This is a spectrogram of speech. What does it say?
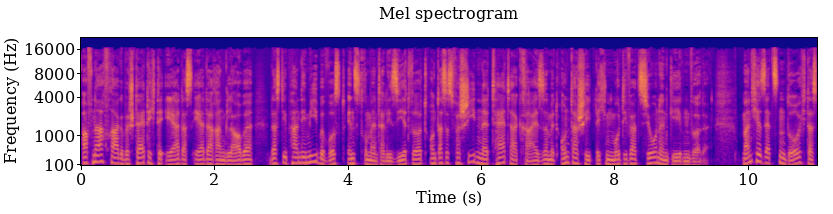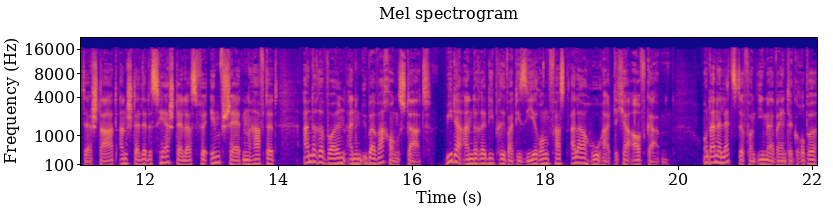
auf Nachfrage bestätigte er, dass er daran glaube, dass die Pandemie bewusst instrumentalisiert wird und dass es verschiedene Täterkreise mit unterschiedlichen Motivationen geben würde. Manche setzten durch, dass der Staat anstelle des Herstellers für Impfschäden haftet, andere wollen einen Überwachungsstaat, wieder andere die Privatisierung fast aller hoheitlicher Aufgaben. Und eine letzte von ihm erwähnte Gruppe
